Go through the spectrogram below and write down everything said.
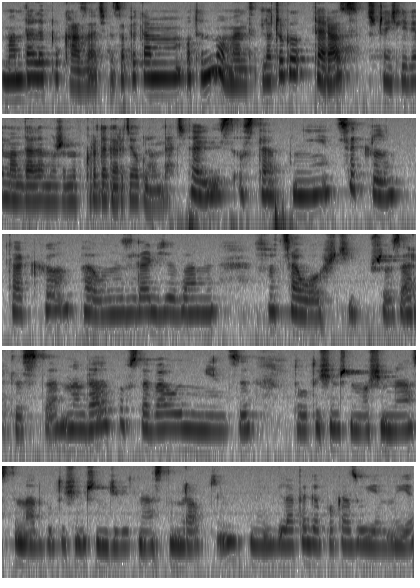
mandale pokazać. Zapytam o ten moment. Dlaczego teraz szczęśliwie mandale możemy w Kordegardzie oglądać? To jest ostatni cykl, tak pełny, zrealizowany w całości przez artystę. Mandale powstawały między 2018 a 2019 rokiem. No i dlatego pokazujemy je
